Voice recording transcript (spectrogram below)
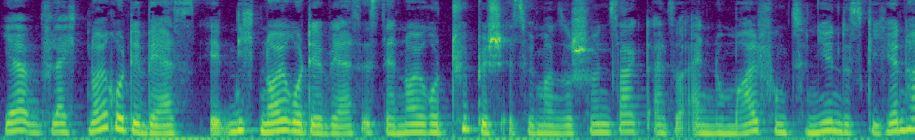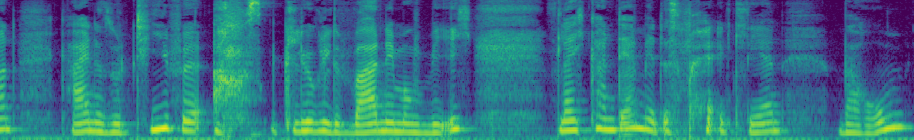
ja, vielleicht neurodivers, äh, nicht neurodivers ist, der neurotypisch ist, wie man so schön sagt, also ein normal funktionierendes Gehirn hat, keine so tiefe, ausgeklügelte Wahrnehmung wie ich. Vielleicht kann der mir das mal erklären, warum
